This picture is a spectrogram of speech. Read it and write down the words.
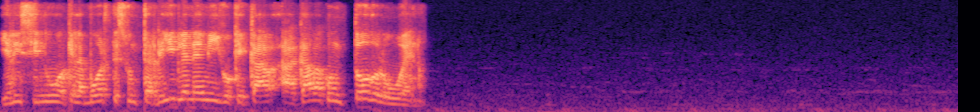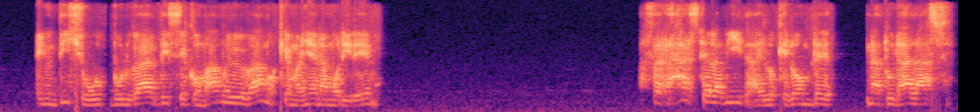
Y él insinúa que la muerte es un terrible enemigo que acaba con todo lo bueno. Hay un dicho vulgar, dice, comamos y bebamos que mañana moriremos. Aferrarse a la vida es lo que el hombre natural hace.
